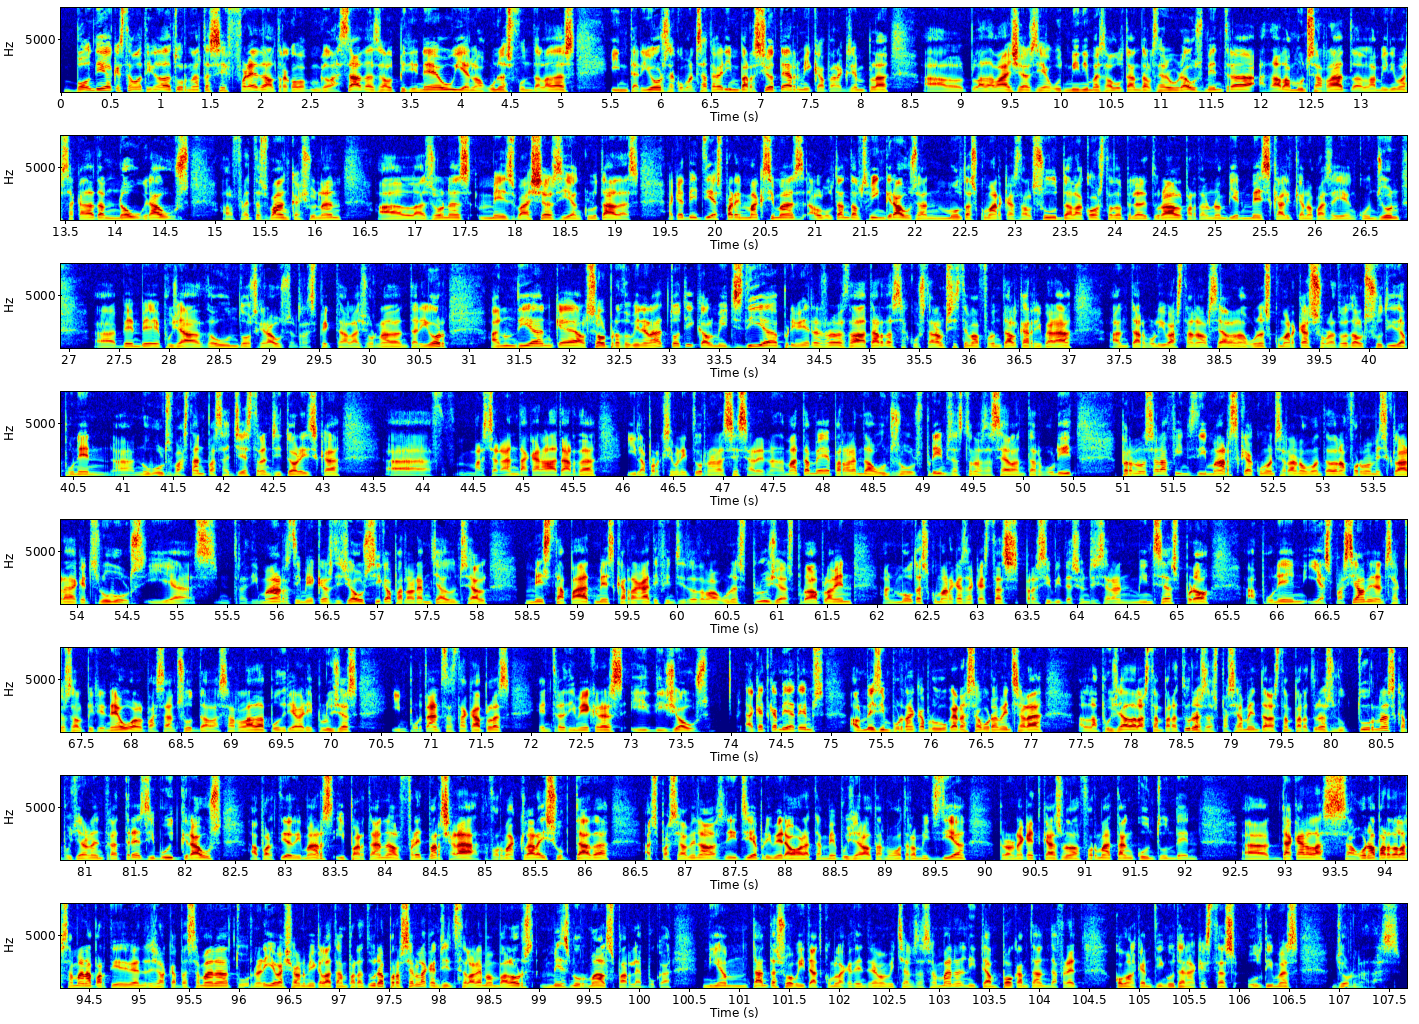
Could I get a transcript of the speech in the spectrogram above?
Bon dia. Aquesta matinada ha tornat a ser freda, altre cop amb glaçades al Pirineu i en algunes fondalades interiors. Ha començat a haver inversió tèrmica. Per exemple, al Pla de Bages hi ha hagut mínimes al voltant dels 0 graus, mentre a dalt, a Montserrat, la mínima s'ha quedat en 9 graus. El fred es va encaixonant a les zones més baixes i enclotades. Aquest migdia esperem màximes al voltant dels 20 graus en moltes comarques del sud, de la costa, del prelitoral, per tant un ambient més càlid que no pas ahir en conjunt ben bé pujar d'un, dos graus respecte a la jornada anterior, en un dia en què el sol predominarà, tot i que al migdia, a primeres hores de la tarda, s'acostarà un sistema frontal que arribarà enterbolir bastant el cel en algunes comarques, sobretot al sud i de Ponent. Eh, núvols bastant passatgers transitoris que eh, marxaran de cara a la tarda i la pròxima nit tornarà a ser serena. Demà també parlarem d'alguns núvols prims, estones de cel enterbolit, però no serà fins dimarts que començaran a augmentar d'una forma més clara aquests núvols. I és, entre dimarts, dimecres, dijous, sí que parlarem ja d'un cel més tapat, més carregat i fins i tot amb algunes pluges. Probablement en moltes comarques aquestes precipitacions hi seran minces, però a Ponent i especialment en sectors del Pirineu, al vessant sud de la Serlada, podria haver-hi pluges importants, destacables, entre dimecres i dijous. Aquest canvi de temps, el més important que provocarà segurament serà la pujada de les temperatures, especialment de les temperatures nocturnes, que pujaran entre 3 i 8 graus a partir de dimarts i, per tant, el fred marxarà de forma clara i sobtada, especialment a les nits i a primera hora. També pujarà el termòmetre al migdia, però en aquest cas no de forma tan contundent. Eh, de cara a la segona part de la setmana, a partir de divendres i al cap de setmana, tornaria a baixar una mica la temperatura, però sembla que ens instal·larem en valors més normals per l'època, ni amb tanta suavitat com la que tindrem a mitjans de setmana, ni tampoc amb tant de fred com el que hem tingut en aquestes últimes jornades.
